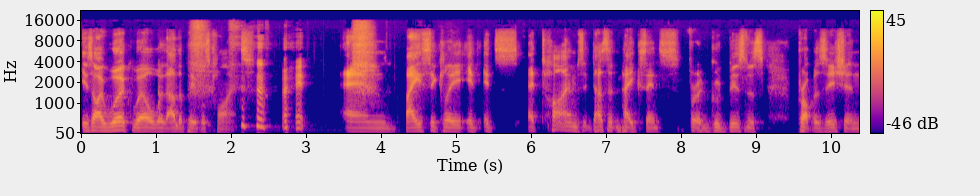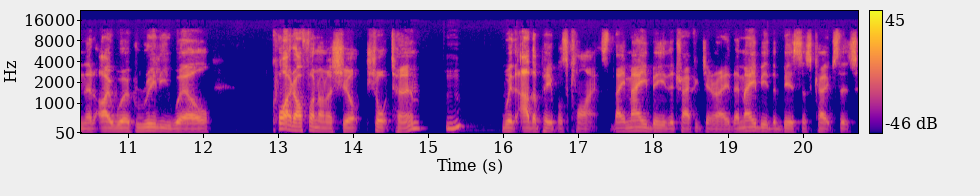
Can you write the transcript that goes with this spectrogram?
is I work well with other people's clients. right. And basically, it, it's at times it doesn't make sense for a good business proposition that I work really well, quite often on a short short term. Mm-hmm with other people's clients. They may be the traffic generator, they may be the business coach that's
